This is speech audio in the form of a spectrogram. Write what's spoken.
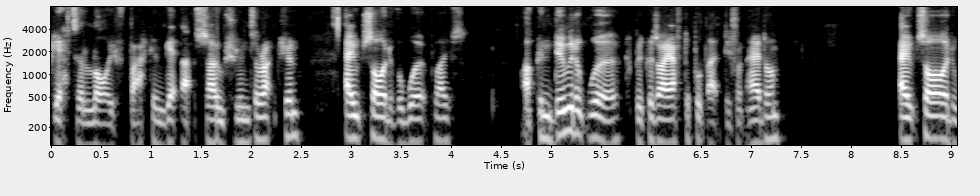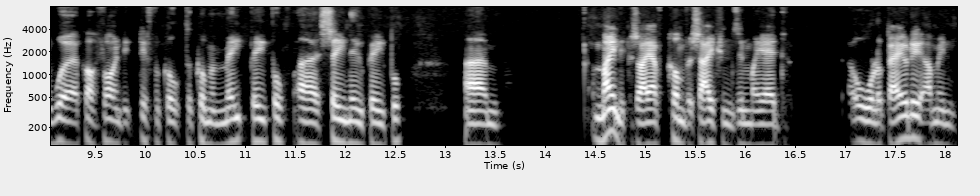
get a life back and get that social interaction outside of a workplace. I can do it at work because I have to put that different head on. Outside of work, I find it difficult to come and meet people, uh, see new people, um, mainly because I have conversations in my head all about it. I mean,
